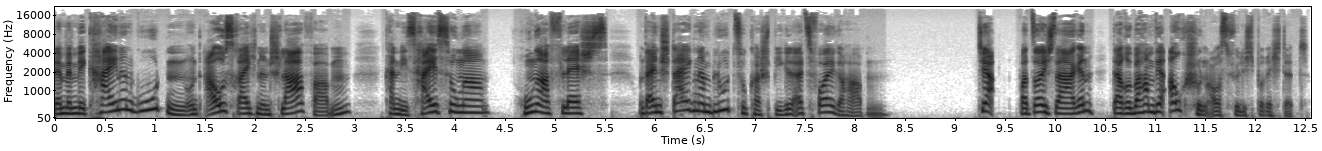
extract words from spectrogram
Denn wenn wir keinen guten und ausreichenden Schlaf haben, kann dies Heißhunger, Hungerflashs und einen steigenden Blutzuckerspiegel als Folge haben. Tja, was soll ich sagen? Darüber haben wir auch schon ausführlich berichtet.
